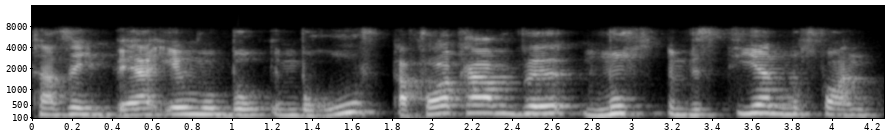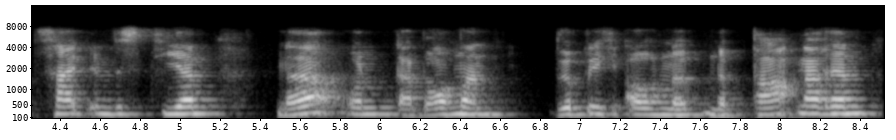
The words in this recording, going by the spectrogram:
tatsächlich, wer irgendwo im Beruf Erfolg haben will, muss investieren, muss vor allem Zeit investieren. Ne? Und da braucht man wirklich auch eine, eine Partnerin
